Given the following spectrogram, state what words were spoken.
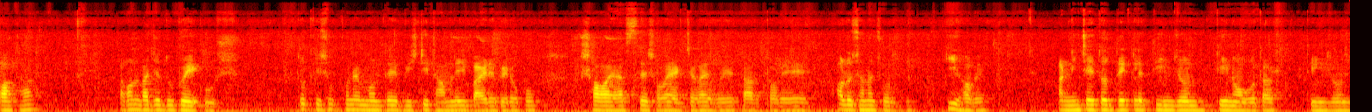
কথা। এখন বাজে দুটো একুশ। তো কিছুক্ষণের মধ্যে বৃষ্টি থামলেই বাইরে বেরোবো। সবাই আসছে, সবাই এক জায়গায় হয়ে তারপরে আলোচনা চলবে, কি হবে? আর নিচেই তো দেখলে তিনজন, তিন অবতার, তিনজন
